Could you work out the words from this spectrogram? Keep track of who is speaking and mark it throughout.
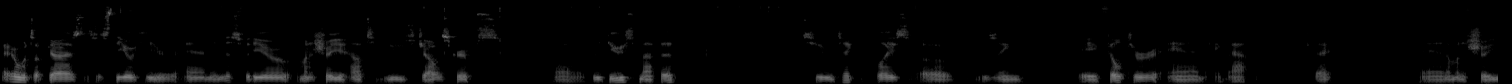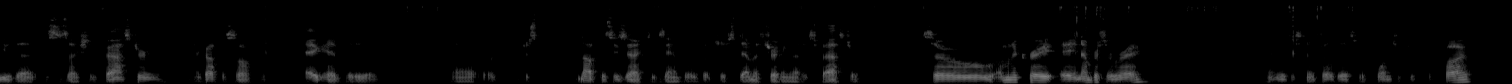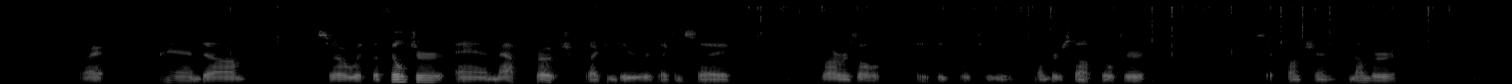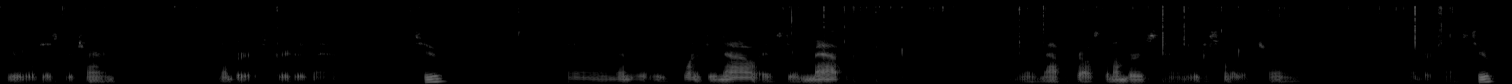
Speaker 1: Hey, what's up guys? This is Theo here, and in this video I'm going to show you how to use JavaScript's uh, reduce method to take the place of using a filter and a map, okay? And I'm going to show you that this is actually faster, and I got this off of an Egghead video, uh, or just not this exact example, but just demonstrating that it's faster. So I'm going to create a numbers array, and we're just going to fill this with 1, 2, 3, 4, 5 right? And um, so with the filter and map approach, what I can do is I can say var result is equal to numbers.filter, say function number, and here we'll just return number is greater than uh, 2. And then what we want to do now is do map. We want to map across the numbers, and we just want to return number times 2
